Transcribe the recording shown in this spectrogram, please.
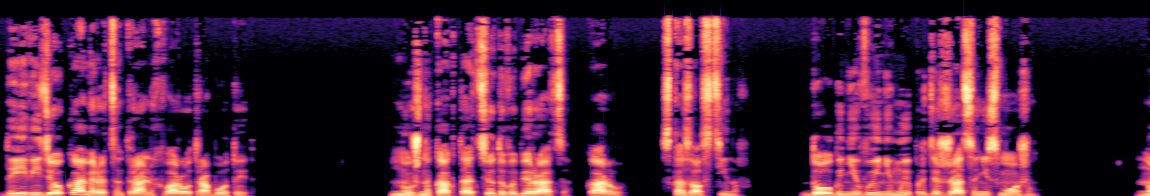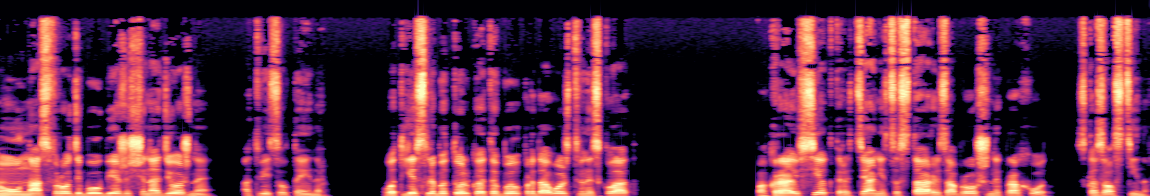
Да и видеокамера центральных ворот работает». «Нужно как-то отсюда выбираться, Карл», — сказал Стинов. «Долго ни вы, ни мы продержаться не сможем». «Ну, у нас вроде бы убежище надежное», — ответил Тейнер. «Вот если бы только это был продовольственный склад». «По краю сектора тянется старый заброшенный проход», — сказал Стинов.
